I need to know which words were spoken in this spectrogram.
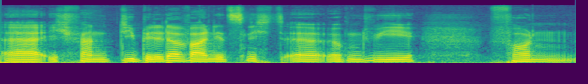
äh, ich fand, die Bilder waren jetzt nicht äh, irgendwie von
